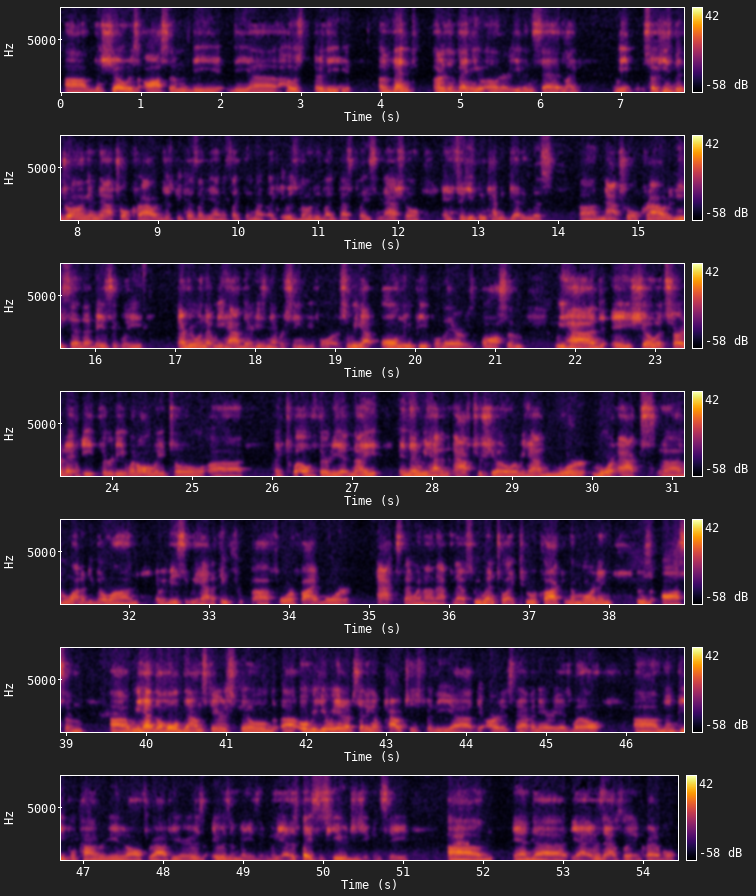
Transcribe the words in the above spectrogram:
Um, the show was awesome. The the uh, host or the event or the venue owner even said like we so he's been drawing a natural crowd just because again it's like the like it was voted like best place in Nashville, and so he's been kind of getting this uh, natural crowd. And he said that basically everyone that we had there he's never seen before. So we got all new people there. It was awesome we had a show that started at 8.30 went all the way till uh, like 12.30 at night. And then we had an after show where we had more more acts uh, who wanted to go on. And we basically had i think uh, four or five more acts that went on after that. So we went to like two o'clock in the morning. It was awesome. Uh, we had the whole downstairs filled. Uh, over here we ended up setting up couches for the uh, the artists to have an area as well. Um, then people congregated all throughout here. It was it was amazing. But yeah this place is huge as you can see um, and uh, yeah, it was absolutely incredible.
